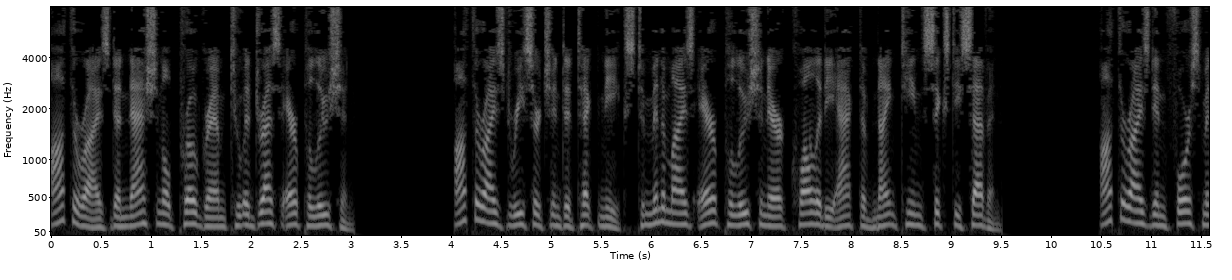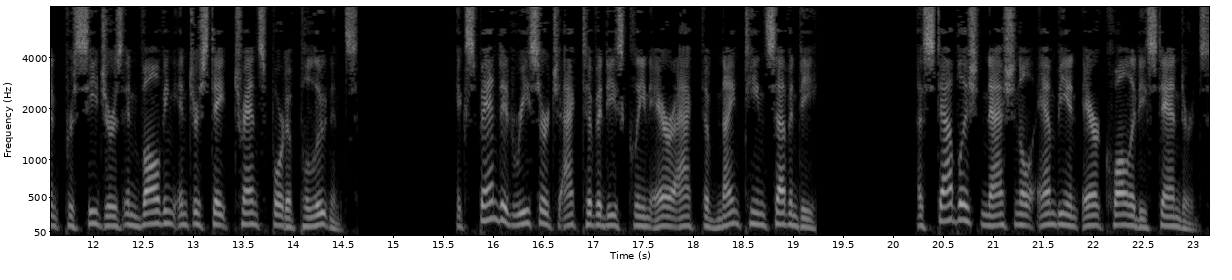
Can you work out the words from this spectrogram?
Authorized a national program to address air pollution. Authorized research into techniques to minimize air pollution Air Quality Act of 1967 Authorized enforcement procedures involving interstate transport of pollutants. Expanded research activities Clean Air Act of 1970 Established national ambient air quality standards.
